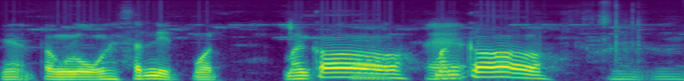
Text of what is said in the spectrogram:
เนี่ยต้องลงให้สนิทหมด มันก็โอเคมันก็อืมอืม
